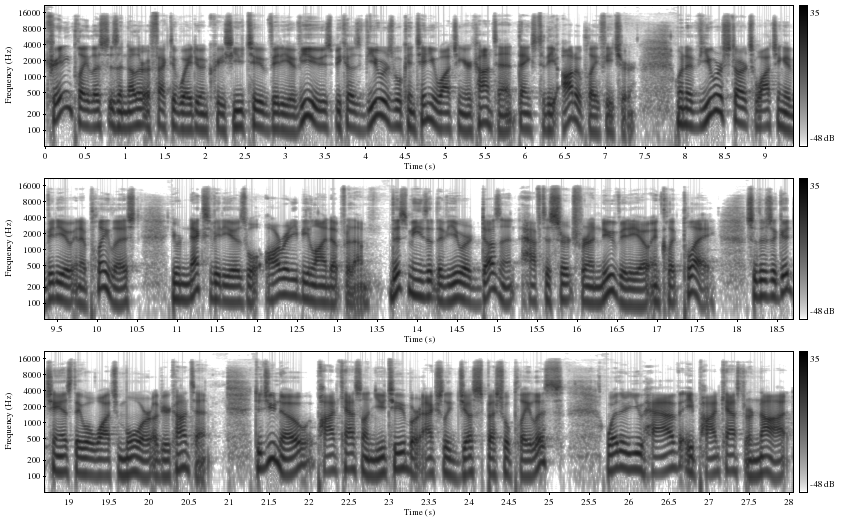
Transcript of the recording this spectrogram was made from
Creating playlists is another effective way to increase YouTube video views because viewers will continue watching your content thanks to the autoplay feature. When a viewer starts watching a video in a playlist, your next videos will already be lined up for them. This means that the viewer doesn't have to search for a new video and click play, so there's a good chance they will watch more of your content. Did you know podcasts on YouTube are actually just special playlists? Whether you have a podcast or not,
